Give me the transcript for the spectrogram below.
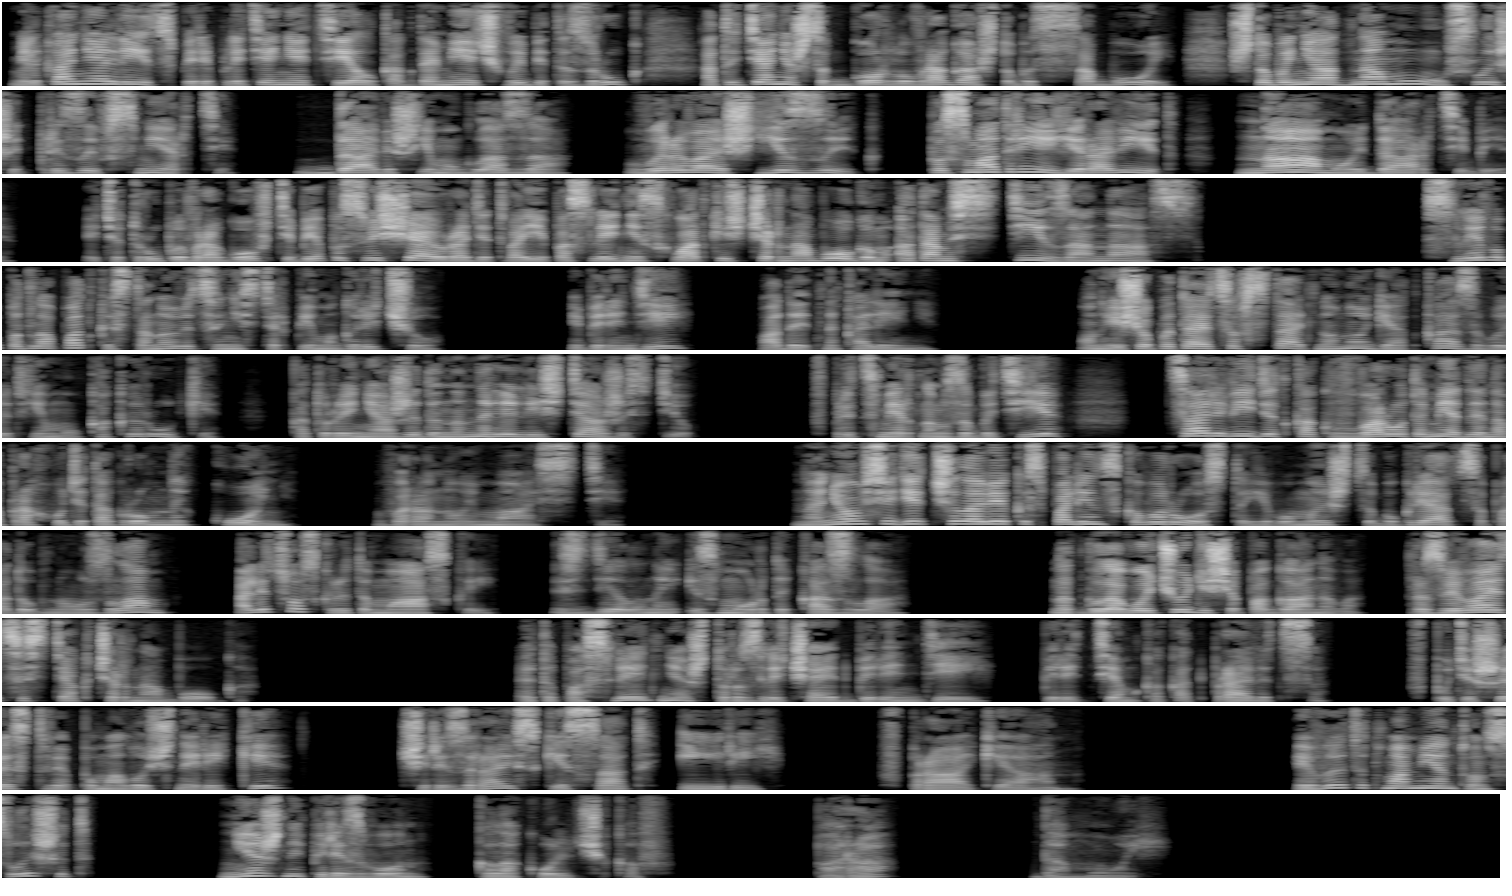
Мелькание лиц, переплетение тел, когда меч выбит из рук, а ты тянешься к горлу врага, чтобы с собой, чтобы ни одному услышать призыв смерти. Давишь ему глаза, вырываешь язык. Посмотри, Яровит, на мой дар тебе. Эти трупы врагов тебе посвящаю ради твоей последней схватки с Чернобогом. Отомсти за нас. Слева под лопаткой становится нестерпимо горячо и Берендей падает на колени. Он еще пытается встать, но ноги отказывают ему, как и руки, которые неожиданно налились тяжестью. В предсмертном забытье царь видит, как в ворота медленно проходит огромный конь вороной масти. На нем сидит человек исполинского роста, его мышцы бугрятся, подобно узлам, а лицо скрыто маской, сделанной из морды козла. Над головой чудища поганого развивается стяг Чернобога. Это последнее, что различает Берендей перед тем, как отправиться в путешествие по молочной реке через райский сад Ирий в праокеан. И в этот момент он слышит нежный перезвон колокольчиков. Пора домой.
